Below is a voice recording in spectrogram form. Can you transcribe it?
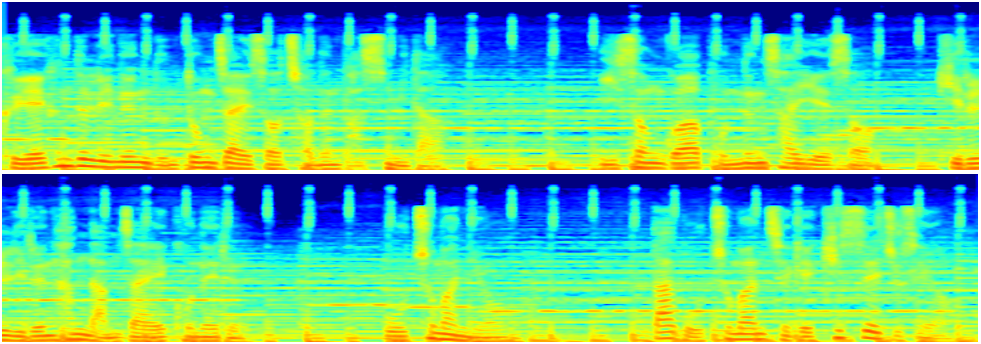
그의 흔들리는 눈동자에서 저는 봤습니다. 이성과 본능 사이에서 길을 잃은 한 남자의 고뇌를 5초만요. 딱 5초만 제게 키스해주세요.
